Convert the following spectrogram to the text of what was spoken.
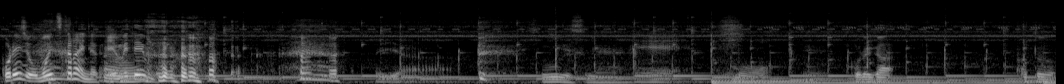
これ以上思いつかないんだから。やめてもう。いやーそうですね。えもえうこれがあと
